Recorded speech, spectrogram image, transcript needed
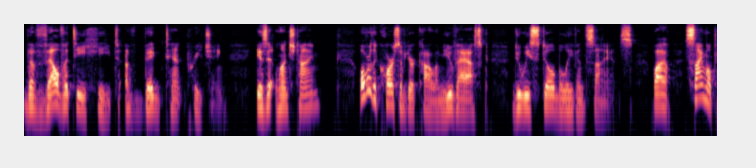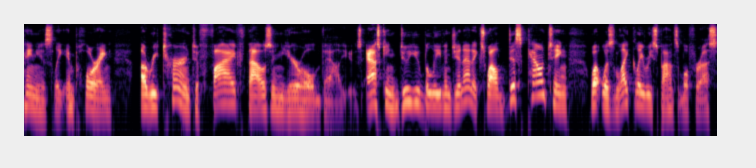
the velvety heat of big tent preaching. Is it lunchtime? Over the course of your column, you've asked, Do we still believe in science? while simultaneously imploring a return to 5,000 year old values, asking, Do you believe in genetics? while discounting what was likely responsible for us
